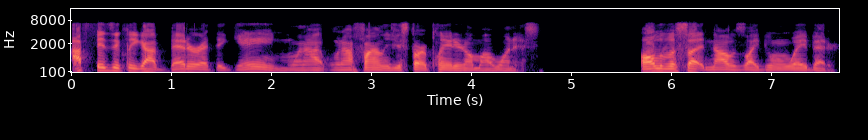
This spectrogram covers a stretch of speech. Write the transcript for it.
I physically got better at the game when I when I finally just started playing it on my 1S. All of a sudden, I was like doing way better.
